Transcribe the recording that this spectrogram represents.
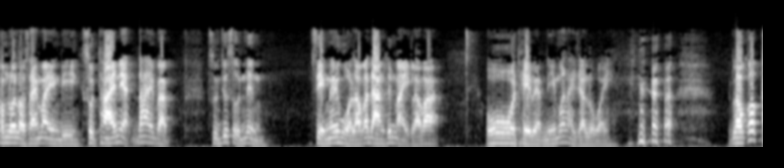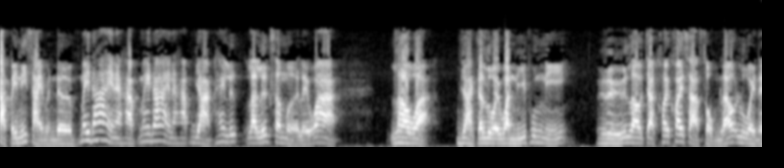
คำนวณหลอดไซส์มาอย่างดี สุดท้ายเนี่ยได้แบบ 0.01 เสียงในหัวเราก็ดังขึ้นมาอีกแล้วว่า โอ้เทแบบนี้เมื่อไหร่จะรวย เราก็กลับไปนิสัยเหมือนเดิมไม่ได้นะครับ ไม่ได้นะครับ อยากให้ลึกระลึกเสมอเลยว่า เราอะอยากจะรวยวันนี้พรุ่งนี้ หรือเราจะค่อยๆสะสมแล้วรวยใน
